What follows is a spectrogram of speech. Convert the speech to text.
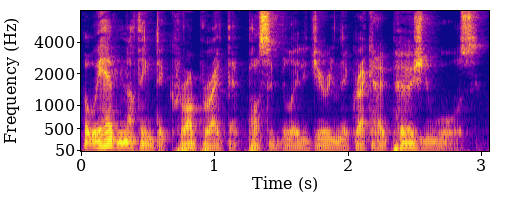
but we have nothing to corroborate that possibility during the Greco-Persian Wars.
